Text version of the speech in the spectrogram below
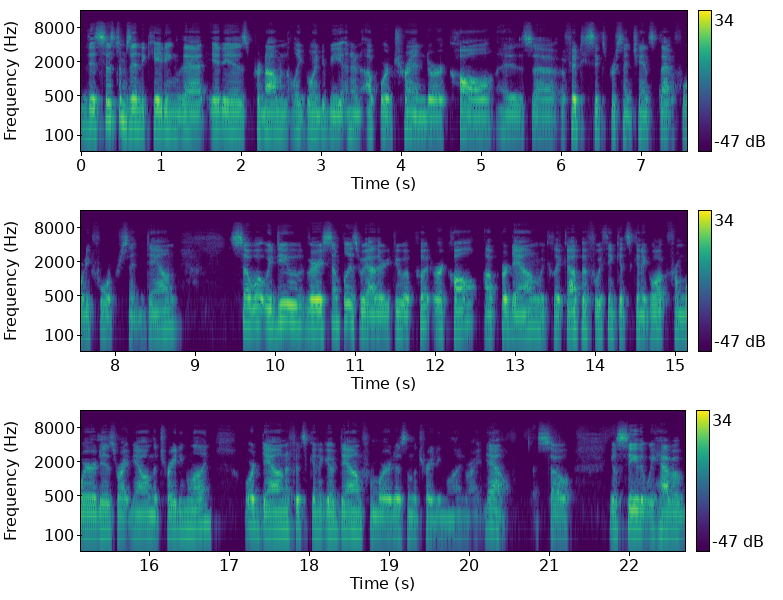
the system's indicating that it is predominantly going to be in an upward trend or a call is uh, a 56% chance of that, 44% down. So what we do very simply is we either do a put or a call, up or down. We click up if we think it's going to go up from where it is right now on the trading line, or down if it's going to go down from where it is on the trading line right now. So you'll see that we have a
